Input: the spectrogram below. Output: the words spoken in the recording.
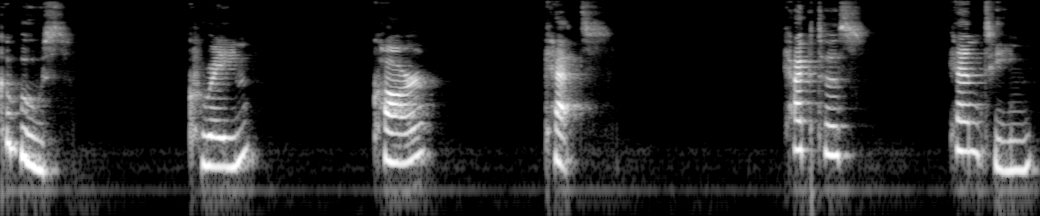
Caboose. Crane. Car. Cats. Cactus. Canteen.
